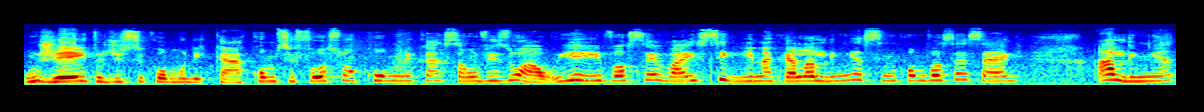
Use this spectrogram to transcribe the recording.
um jeito de se comunicar, como se fosse uma comunicação visual. E aí você vai seguir naquela linha, assim como você segue a linha,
